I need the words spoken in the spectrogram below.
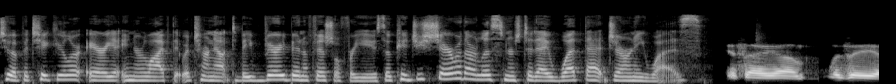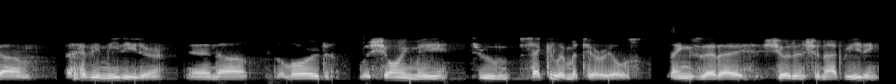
to a particular area in your life that would turn out to be very beneficial for you. So, could you share with our listeners today what that journey was? Yes, I um, was a, um, a heavy meat eater, and uh, the Lord was showing me through secular materials things that I should and should not be eating.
